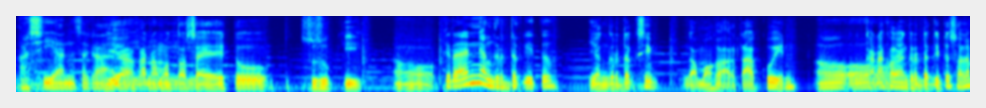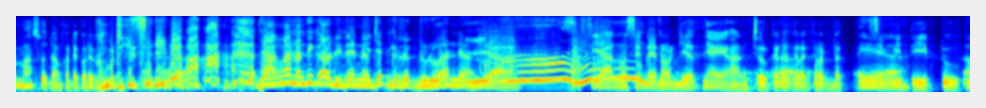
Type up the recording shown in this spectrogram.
Kasihan sekali. iya karena motor saya itu Suzuki. Oh, kirain yang gerdek itu. Yang gerdek sih nggak mau tak akuin Oh, oh. karena kalau yang gerdek itu soalnya masuk dalam kategori kompetisi. Jangan nanti kalau di Denojet gerdek duluan dia. iya. Kasihan mesin Denon Jetnya yang hancur gara-gara gerdek Iya. CVT itu. Oh,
